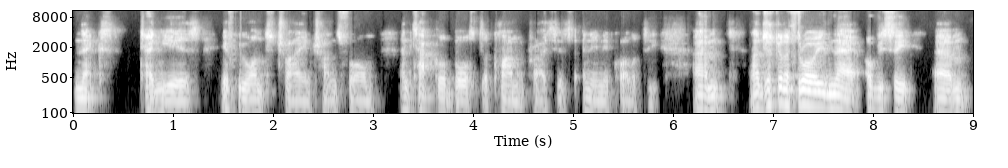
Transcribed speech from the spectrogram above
next 10 years if we want to try and transform and tackle both the climate crisis and inequality. Um, I'm just going to throw in there, obviously, um,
